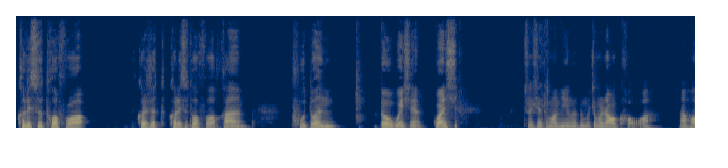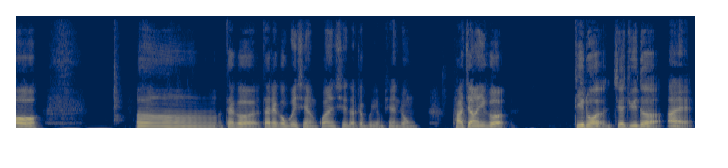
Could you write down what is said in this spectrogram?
克里斯托弗、克里斯克里斯托弗汉普顿的危险关系。这些他妈名字怎么这么绕口啊？然后，嗯，这个在这个危险关系的这部影片中，他将一个低落结局的爱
